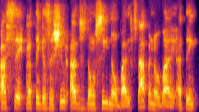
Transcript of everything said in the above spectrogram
I say I think it's a shoot. I just don't see nobody stopping nobody. I think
